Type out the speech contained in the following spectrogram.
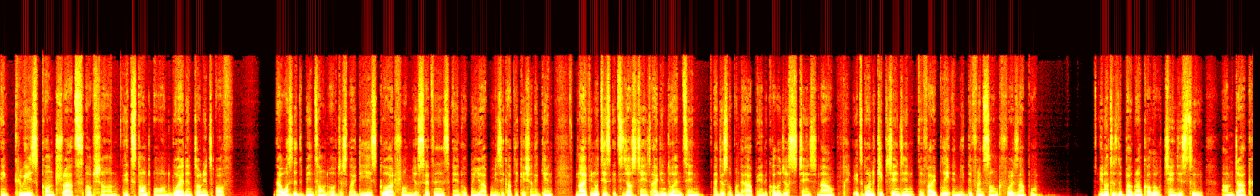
increase contrast option. It's turned on. Go ahead and turn it off. Now once it's been turned off just like this go out from your settings and open your app music application again. Now if you notice it's just changed. I didn't do anything I just opened the app and the color just changed. Now it's going to keep changing if I play a different song, for example. You notice the background color changes to um dark,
